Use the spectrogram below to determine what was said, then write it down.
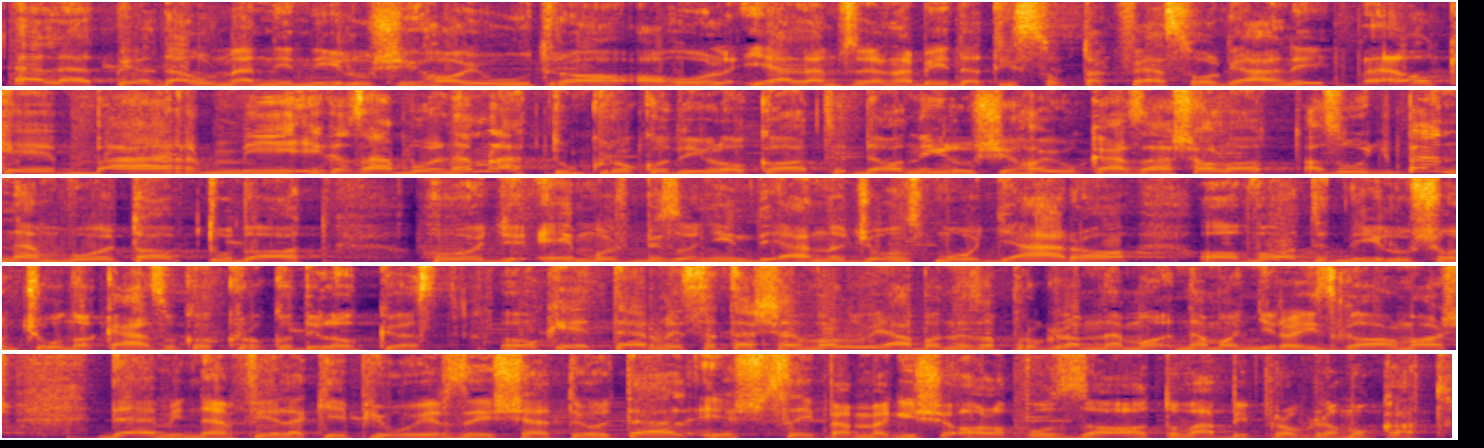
El lehet például menni Nílusi hajóútra, ahol jellemzően ebédet is szoktak felszolgálni. Oké, okay, bár mi igazából nem láttunk krokodilokat, de a Nílusi hajókázás alatt az úgy bennem volt a tudat, hogy én most bizony Indiana Jones módjára a vad Níluson csónakázok a krokodilok közt. Oké, okay, természetesen valójában ez a program nem, nem annyira izgalmas, de mindenféleképp jó érzéssel tölt el, és szépen meg is alapozza a további programokat.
